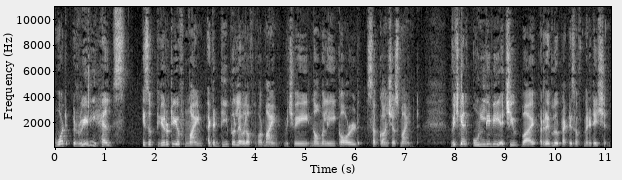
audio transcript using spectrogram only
what really helps is a purity of mind at a deeper level of our mind, which we normally called subconscious mind, which can only be achieved by a regular practice of meditation.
